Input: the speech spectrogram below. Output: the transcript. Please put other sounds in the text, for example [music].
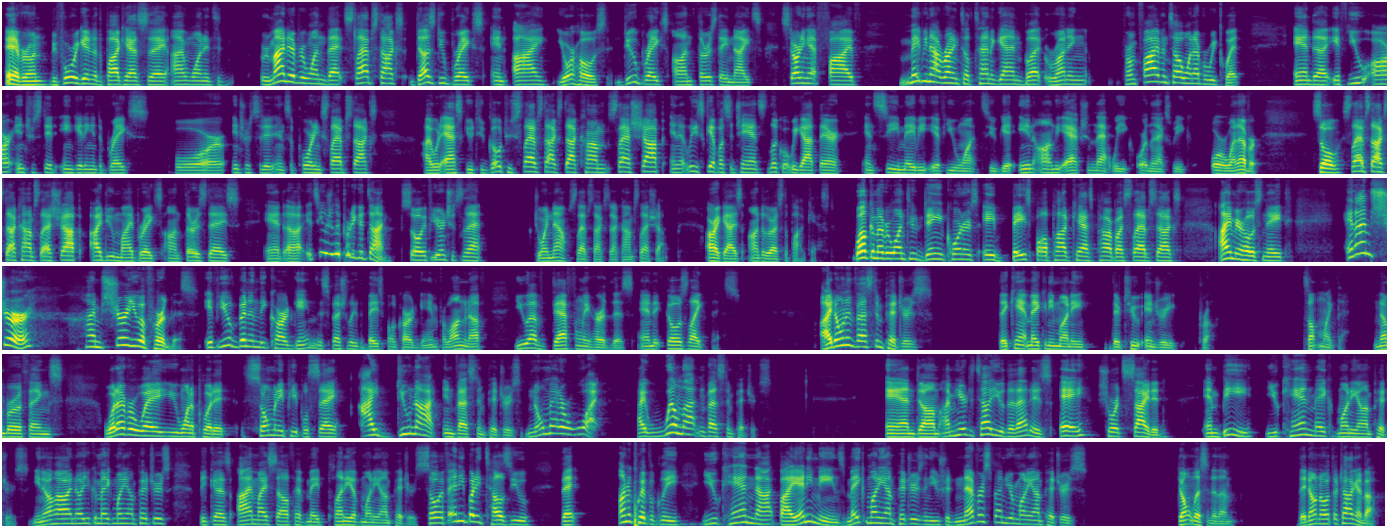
Hey everyone, before we get into the podcast today, I wanted to remind everyone that Slab Stocks does do breaks, and I, your host, do breaks on Thursday nights starting at 5. Maybe not running till 10 again, but running from 5 until whenever we quit. And uh, if you are interested in getting into breaks or interested in supporting Slab Stocks, I would ask you to go to slabstocks.com slash shop and at least give us a chance. Look what we got there and see maybe if you want to get in on the action that week or the next week or whenever. So slabstocks.com slash shop. I do my breaks on Thursdays and uh, it's usually a pretty good time. So if you're interested in that, join now, slabstocks.com slash shop. All right, guys, on to the rest of the podcast. Welcome everyone to Dinging Corners, a baseball podcast powered by Slab Stocks. I'm your host, Nate, and I'm sure I'm sure you have heard this. If you've been in the card game, especially the baseball card game, for long enough, you have definitely heard this. And it goes like this I don't invest in pitchers. They can't make any money. They're too injury prone. Something like that. Number of things. Whatever way you want to put it, so many people say, I do not invest in pitchers no matter what. I will not invest in pitchers. And um, I'm here to tell you that that is A, short sighted, and B, you can make money on pitchers. You know how I know you can make money on pitchers? Because I myself have made plenty of money on pitchers. So if anybody tells you that unequivocally you cannot by any means make money on pitchers and you should never spend your money on pitchers, don't listen to them. They don't know what they're talking about.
